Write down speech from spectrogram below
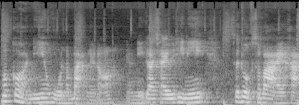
เมื่อก่อนนี้โอ้โหลำบากเลยเนาะเดี๋ยวนี้ก็ใช้วิธีนี้สะดวกสบายค่ะ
